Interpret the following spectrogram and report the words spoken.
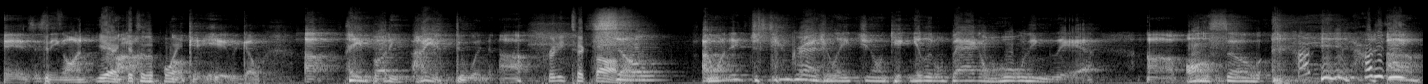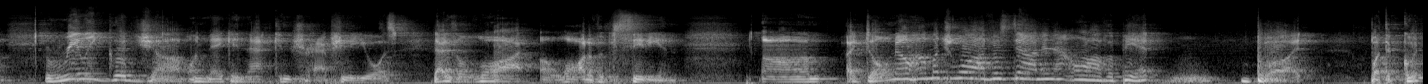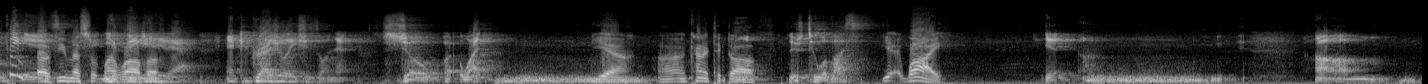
Is this thing on? Yeah, get to the Uh, point. Okay, here we go. Uh, hey, buddy, how you doing? Uh, Pretty ticked off. So, I want to just congratulate you on getting your little bag of holding there. Um, also, how, did you? Um, really good job on making that contraption of yours. That is a lot, a lot of obsidian. Um, I don't know how much lava's down in that lava pit, but, but the good thing is, Oh, if you mess with my you lava. figured it out, and congratulations on that. So, uh, what? Yeah, uh, I'm kind of ticked off. There's two of us. Yeah, why? Yeah. Um.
